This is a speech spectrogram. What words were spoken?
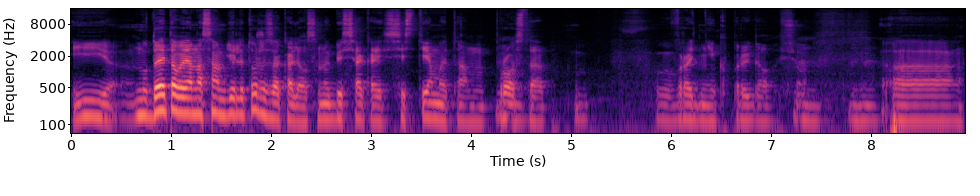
и ну до этого я на самом деле тоже закалился, но без всякой системы там mm-hmm. просто в родник прыгал все. Mm-hmm. А,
